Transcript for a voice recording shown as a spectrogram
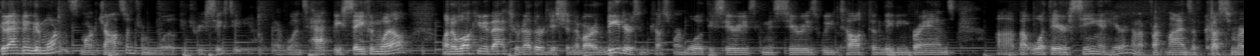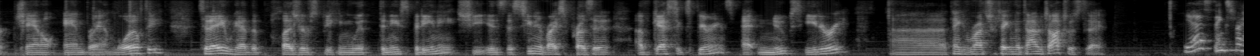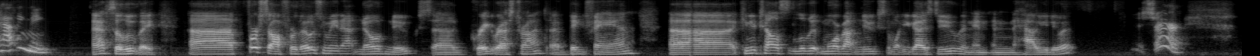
Good afternoon, good morning. It's Mark Johnson from Loyalty 360. Everyone's happy, safe, and well. I want to welcome you back to another edition of our Leaders in Customer Loyalty series. In this series, we talk to leading brands uh, about what they are seeing and hearing on the front lines of customer, channel, and brand loyalty. Today, we have the pleasure of speaking with Denise Bedini. She is the Senior Vice President of Guest Experience at Newk's Eatery. Uh, thank you very much for taking the time to talk to us today. Yes, thanks for having me. Absolutely. Uh, first off, for those who may not know of Newk's, uh, great restaurant, a big fan. Uh, can you tell us a little bit more about Newk's and what you guys do and, and, and how you do it? Sure.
